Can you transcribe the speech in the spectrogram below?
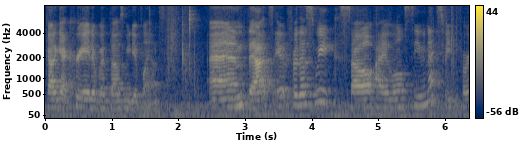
got to get creative with those media plans. And that's it for this week. So I will see you next week for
